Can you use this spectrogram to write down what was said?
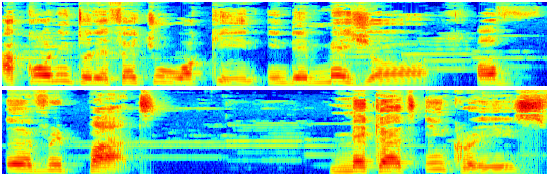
according to the effectual working in the measure of every part, maketh increase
